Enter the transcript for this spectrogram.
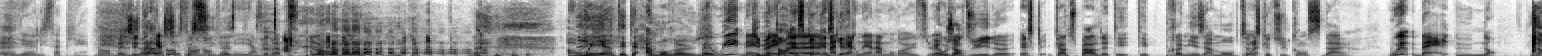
Gabriel, il s'appelait. Non, mais j'étais en couple son aussi, là. hein. C'était ma petite blonde. là. Ah oui, hein, t'étais amoureuse. Ben oui, mais Puis même mettons, est-ce que- euh, est-ce que- maternelle amoureuse. Là. Mais aujourd'hui, là, est-ce que quand tu parles de tes, tes premiers amours, pis ça, Ouais. est-ce que tu le considères? Oui, ben euh, non. Non,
